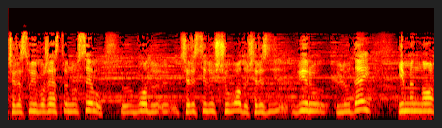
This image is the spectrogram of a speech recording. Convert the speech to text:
через свою божественну силу е, воду е, через цілющу воду, через лі- віру людей. Іменно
